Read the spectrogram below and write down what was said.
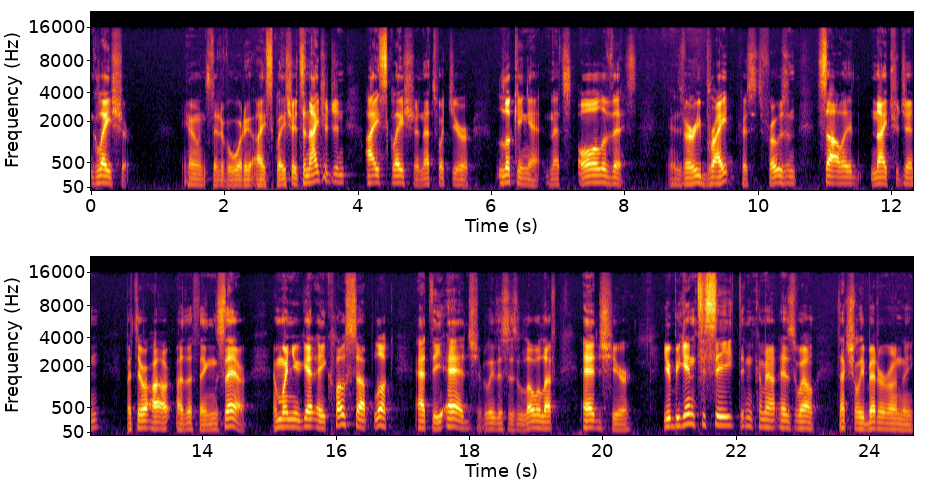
glacier you know, instead of a water ice glacier. It's a nitrogen ice glacier, and that's what you're looking at. And that's all of this. And it's very bright because it's frozen solid nitrogen, but there are other things there. And when you get a close up look at the edge, I believe this is the lower left edge here, you begin to see, didn't come out as well, it's actually better on the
